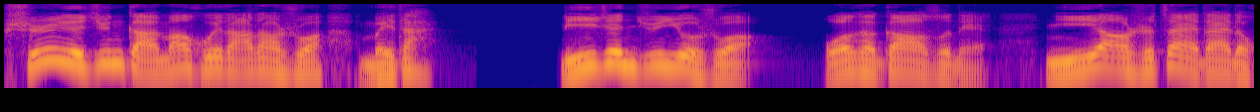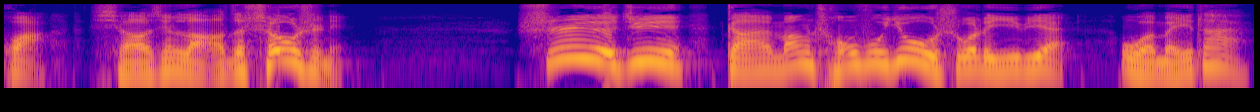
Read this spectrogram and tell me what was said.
石月军赶忙回答道：“说没带。”李振军又说：“我可告诉你，你要是再带的话，小心老子收拾你。”石月军赶忙重复又说了一遍：“我没带。”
